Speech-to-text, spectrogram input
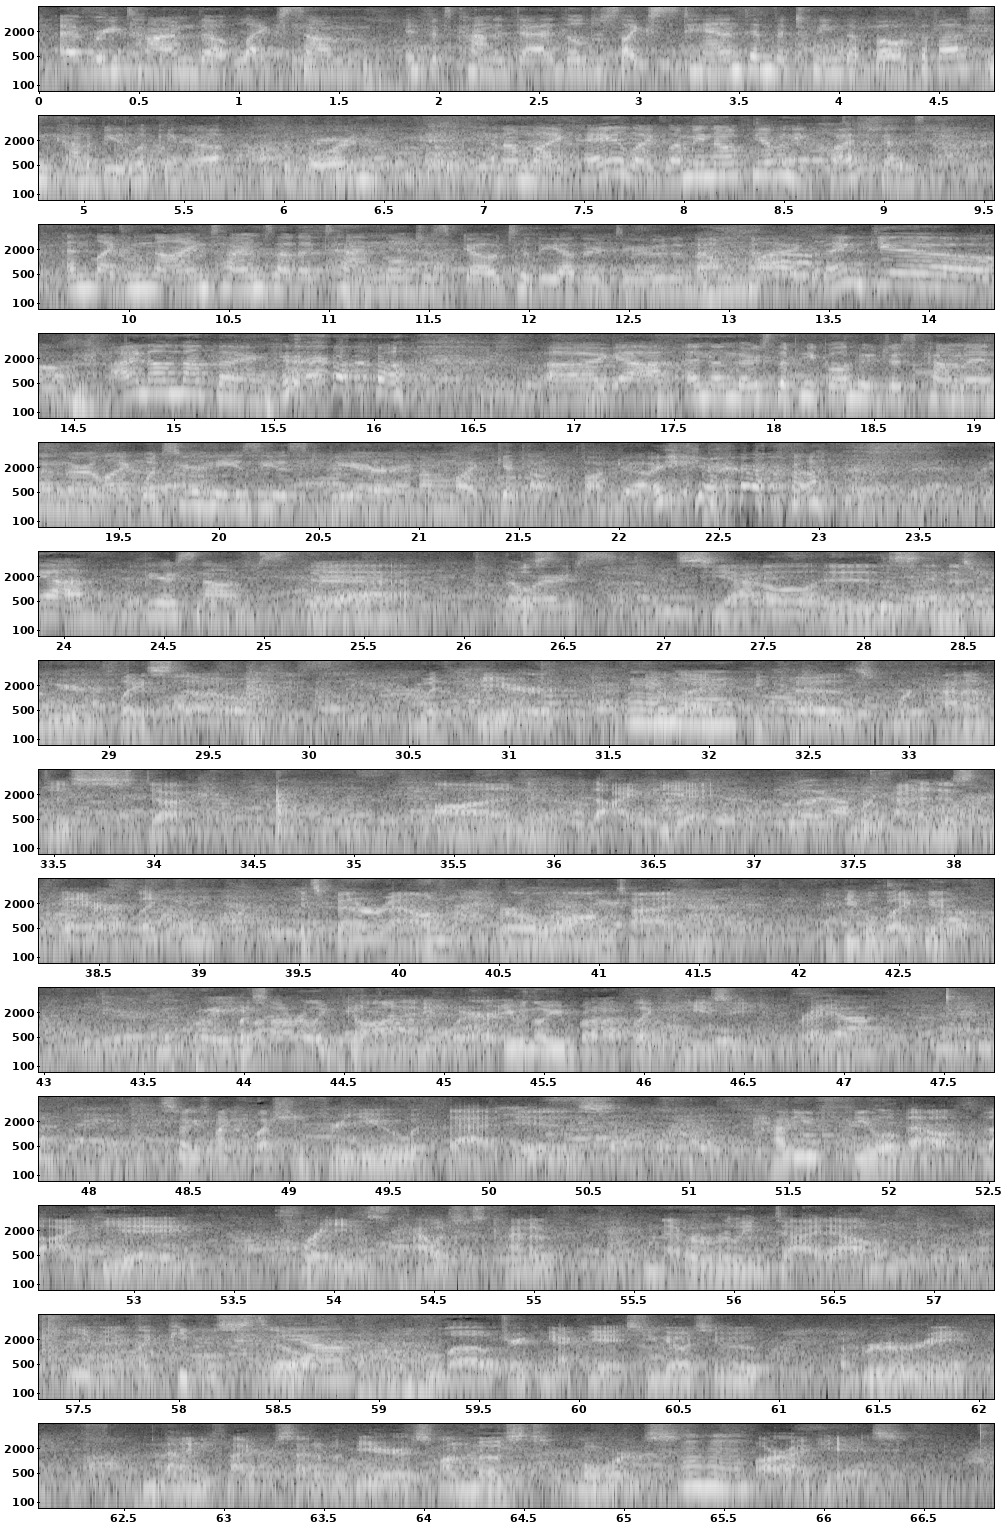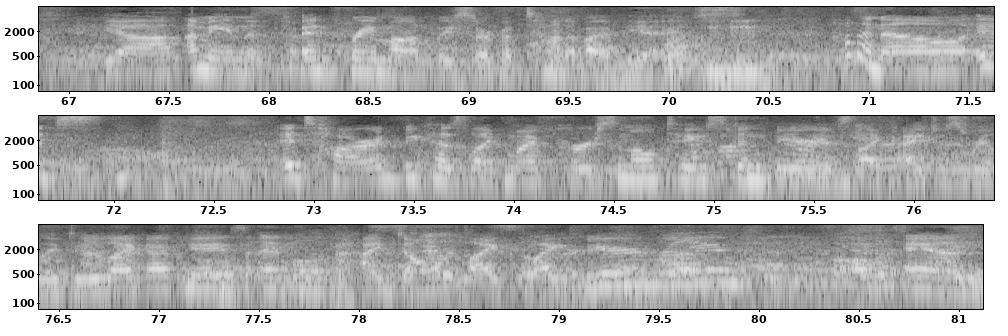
every time that like some if it's kind of dead they'll just like stand in between the both of us and kind of be looking up at the board. And i'm like hey like let me know if you have any questions. And like nine times out of ten they'll just go to the other dude and i'm like thank you. I know nothing. Uh, yeah. And then there's the people who just come in and they're like what's your haziest beer? And i'm like get the fuck out of here. Yeah beer snobs. They're Yeah. The Well, worst Seattle is in this weird place though with beer, I feel Mm-hmm. like, because we're kind of just stuck on the IPA. oh yeah We're kind of just there. Like, it's been around for a long time, and people like it, but it's not really gone anywhere, even though you brought up like hazy, right? yeah So I guess my question for you with that is, how do you feel about the IPA craze? How it's just kind of never really died out, even like people still Yeah. love drinking IPAs. You go to a brewery, 95% of the beers on most boards Mm-hmm. are IPAs. Yeah, I mean, in Fremont we serve a ton of IPAs. Mm-hmm. I don't know. It's it's hard because like my personal taste in beer is like I just really do like IPAs, and I don't like light beer really. And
